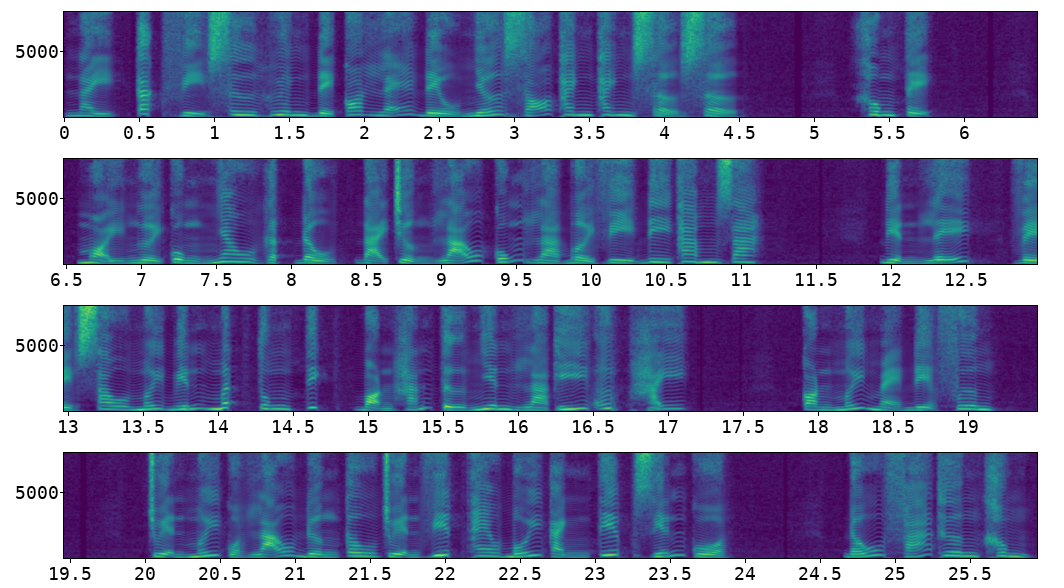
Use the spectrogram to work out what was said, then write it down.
Này các vị sư huyên để có lẽ đều nhớ rõ thanh thanh sở sở. Không tệ. Mọi người cùng nhau gật đầu, đại trưởng lão cũng là bởi vì đi tham gia. Điển lễ, về sau mới biến mất tung tích, bọn hắn tự nhiên là ký ức hãy. Còn mới mẹ địa phương. Chuyện mới của lão đường câu chuyện viết theo bối cảnh tiếp diễn của đấu phá thương không.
